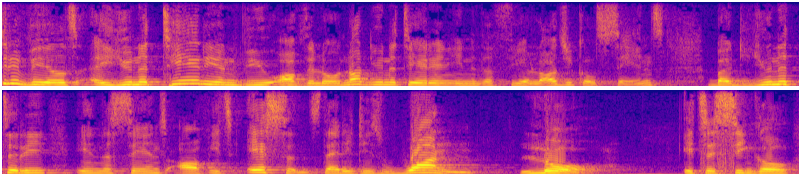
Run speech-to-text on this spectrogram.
reveals a Unitarian view of the law, not Unitarian in the theological sense, but unitary in the sense of its essence, that it is one law. It's a single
